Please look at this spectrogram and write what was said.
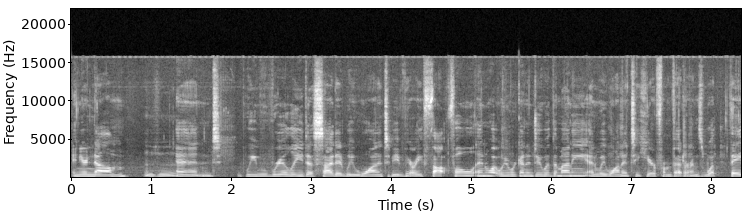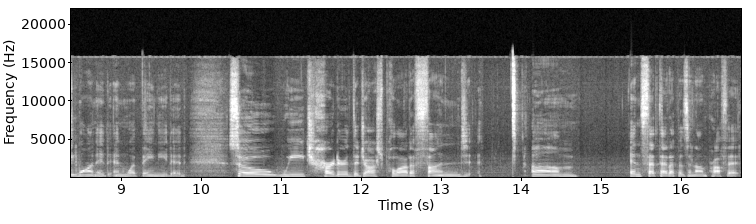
and you're numb. Mm-hmm. And we really decided we wanted to be very thoughtful in what we were going to do with the money, and we wanted to hear from veterans what they wanted and what they needed. So we chartered the Josh Pallotta Fund um, and set that up as a nonprofit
